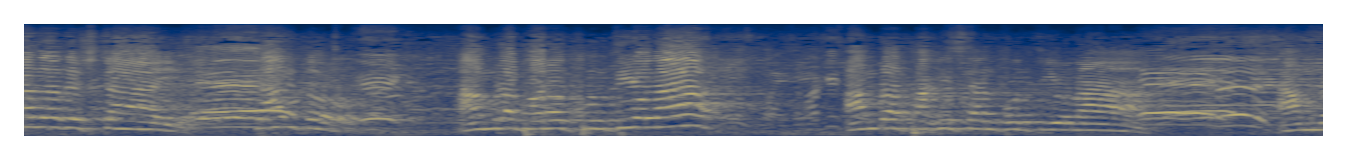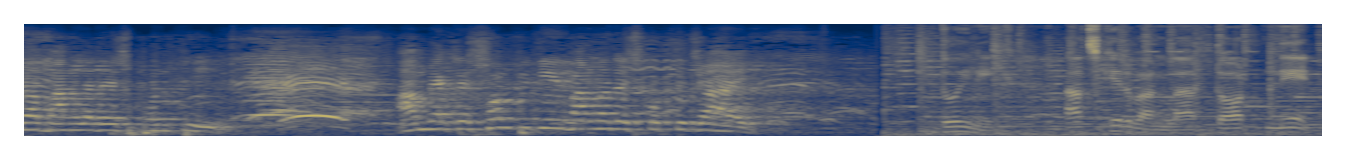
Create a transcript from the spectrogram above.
বাংলাদেশ চাই। চান তো? আমরা ভারতপন্থীও না আমরা পাকিস্তান পন্থীও না। আমরা বাংলাদেশ পন্থী আমরা একটা সম্প্রীতির বাংলাদেশ করতে চাই। দৈনিক আজকের বাংলা ডট নেট।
